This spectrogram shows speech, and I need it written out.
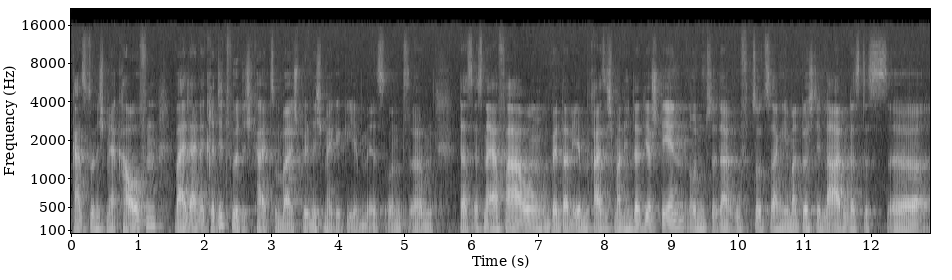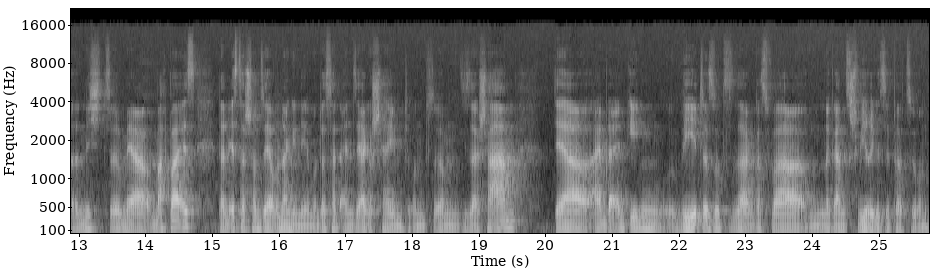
kannst du nicht mehr kaufen, weil deine Kreditwürdigkeit zum Beispiel nicht mehr gegeben ist. Und ähm, das ist eine Erfahrung. Und wenn dann eben 30 Mann hinter dir stehen und äh, da ruft sozusagen jemand durch den Laden, dass das äh, nicht äh, mehr machbar ist, dann ist das schon sehr unangenehm. Und das hat einen sehr geschämt. Und ähm, dieser Charme, der einem da entgegenwehte, sozusagen, das war eine ganz schwierige Situation.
